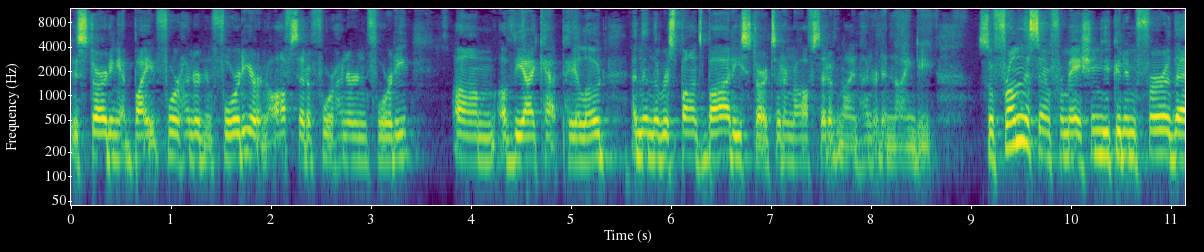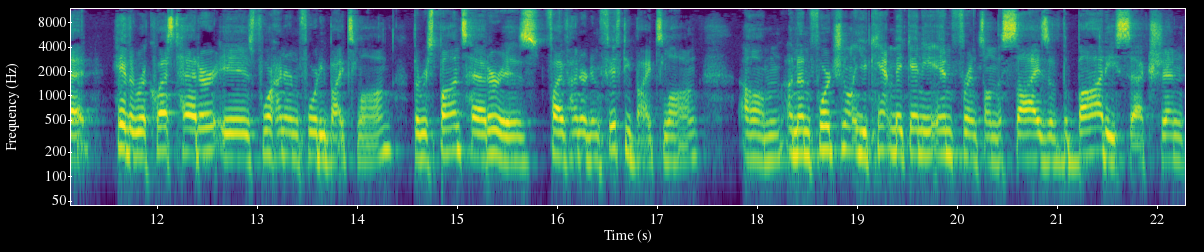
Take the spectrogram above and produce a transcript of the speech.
is starting at byte 440 or an offset of 440 um, of the ICAP payload, and then the response body starts at an offset of 990. So from this information, you could infer that, hey, the request header is 440 bytes long, the response header is 550 bytes long, um, and unfortunately, you can't make any inference on the size of the body section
